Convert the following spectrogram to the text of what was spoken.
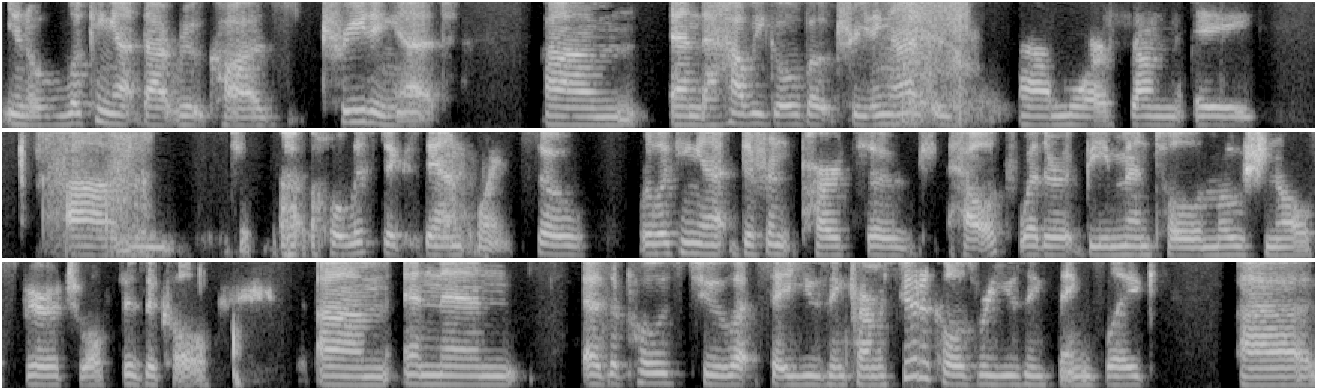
you know, looking at that root cause, treating it, um, and how we go about treating that is uh, more from a, um, a holistic standpoint. So we're looking at different parts of health, whether it be mental, emotional, spiritual, physical, um, and then, as opposed to, let's say, using pharmaceuticals, we're using things like uh,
